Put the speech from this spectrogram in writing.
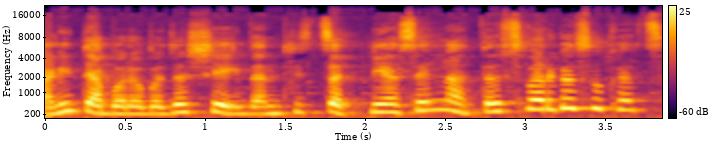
आणि त्याबरोबर जर शेंगदाण्याची चटणी असेल ना तर स्वर्ग सुखच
